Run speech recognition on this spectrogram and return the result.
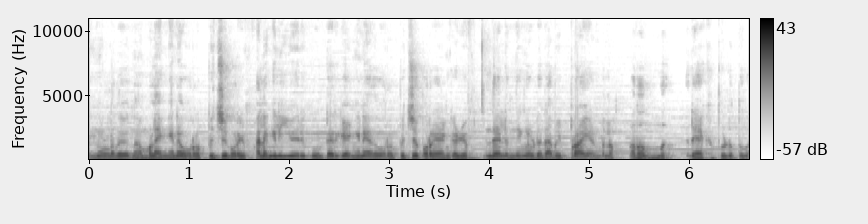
എന്നുള്ളത് നമ്മൾ എങ്ങനെ ഉറപ്പിച്ച് പറയും? അല്ലെങ്കിൽ ഈ ഒരു കൂട്ടർക്ക് എങ്ങനെ അത് ഉറപ്പിച്ച് പറയാൻ കഴിയും? എന്തായാലും നിങ്ങളുടെ ഒരു അഭിപ്രായം ഉണ്ടല്ലോ. അതൊന്ന് രേഖപ്പെടുത്തുക.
